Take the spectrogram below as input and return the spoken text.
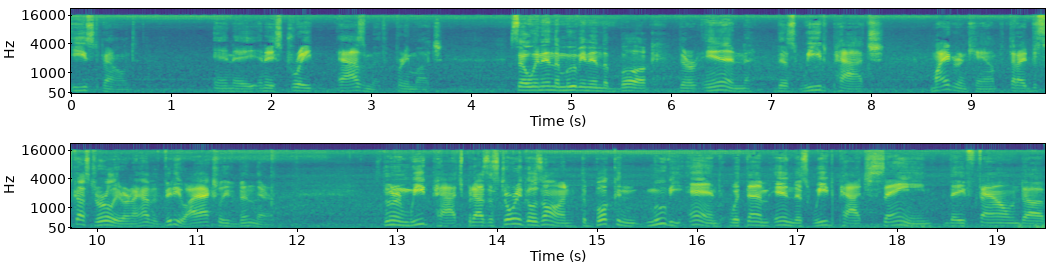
eastbound in a in a straight azimuth, pretty much. So, and in the movie and in the book, they're in this weed patch migrant camp that I discussed earlier, and I have a video. I actually have been there. They're in weed patch, but as the story goes on, the book and movie end with them in this weed patch saying they found uh,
